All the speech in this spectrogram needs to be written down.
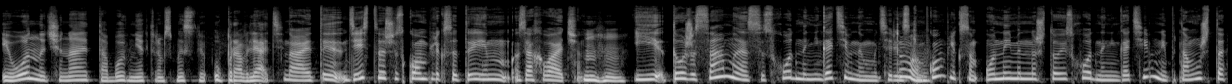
и он начинает тобой в некотором смысле управлять. Да, и ты действуешь из комплекса, ты им захвачен. Мгм. И то же самое с исходно негативным материнским Да. комплексом. Он именно что исходно негативный, потому что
